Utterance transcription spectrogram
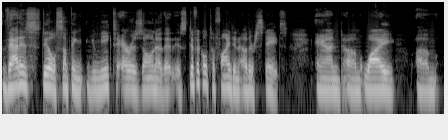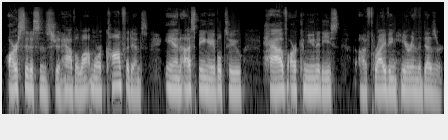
that is still something unique to Arizona that is difficult to find in other states, and um, why um, our citizens should have a lot more confidence in us being able to have our communities uh, thriving here in the desert.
